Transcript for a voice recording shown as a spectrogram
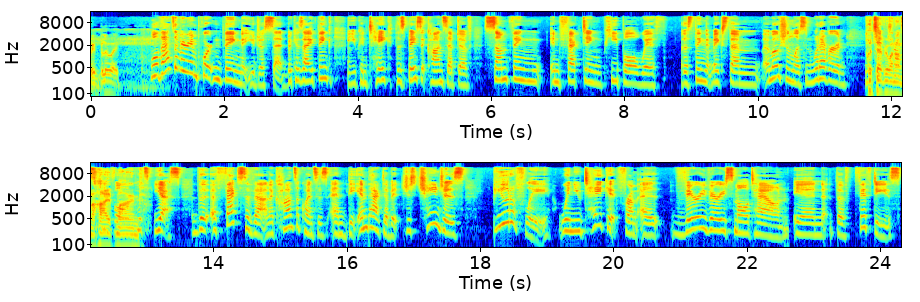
we blew it. Well, that's a very important thing that you just said because I think you can take this basic concept of something infecting people with this thing that makes them emotionless and whatever and Puts everyone on a hive people. mind. Puts- yes. The effects of that and the consequences and the impact of it just changes beautifully when you take it from a very very small town in the 50s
